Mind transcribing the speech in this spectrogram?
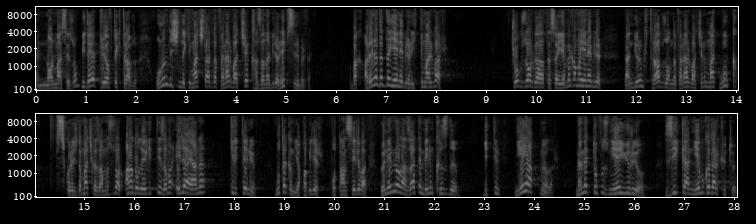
Yani normal sezon. Bir de playoff'taki Trabzon. Onun dışındaki maçlarda Fenerbahçe kazanabilir. Hepsini birden. Bak arenada da yenebilir. ihtimal var. Çok zor Galatasaray'ı yemek ama yenebilir. Ben diyorum ki Trabzon'da Fenerbahçe'nin maç bu psikolojide maç kazanması zor. Anadolu'ya gittiği zaman eli ayağına kilitleniyor. Bu takım yapabilir. Potansiyeli var. Önemli olan zaten benim kızdığım. Gittim. Niye yapmıyorlar? Mehmet Topuz niye yürüyor? Zikler niye bu kadar kötü?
